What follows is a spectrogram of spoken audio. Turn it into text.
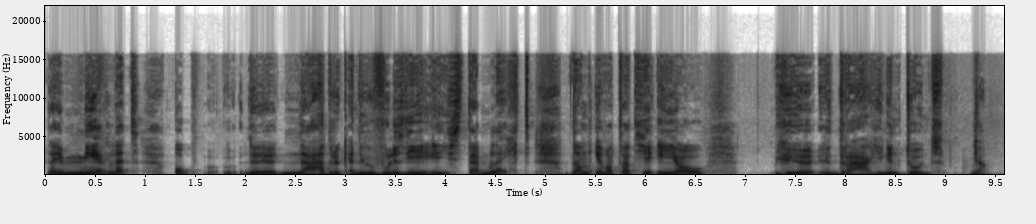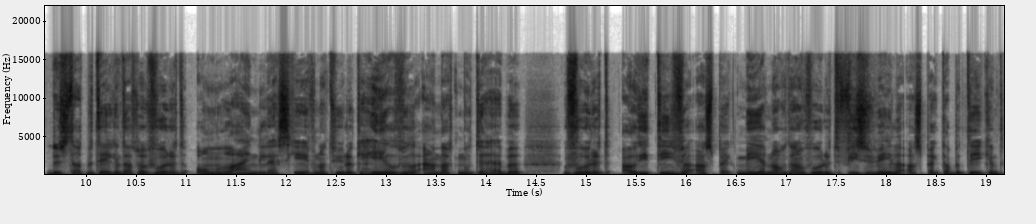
dat je meer let op de nadruk en de gevoelens die je in je stem legt, dan in wat dat je in jouw gedragingen toont. Ja, dus dat betekent dat we voor het online lesgeven natuurlijk heel veel aandacht moeten hebben voor het auditieve aspect, meer nog dan voor het visuele aspect. Dat betekent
